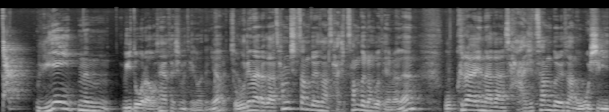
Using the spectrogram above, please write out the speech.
딱 위에 있는 위도라고 생각하시면 되거든요. 그렇죠. 우리나라가 33도에서 한 43도 정도 되면은 우크라이나가 한 43도에서 한 52도.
